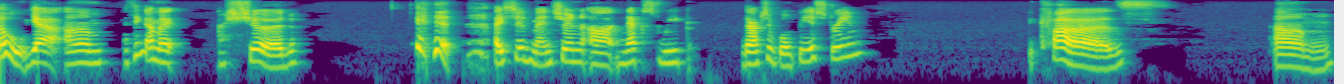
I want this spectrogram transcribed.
Oh yeah, um, I think I might, I should, I should mention uh next week there actually won't be a stream because um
